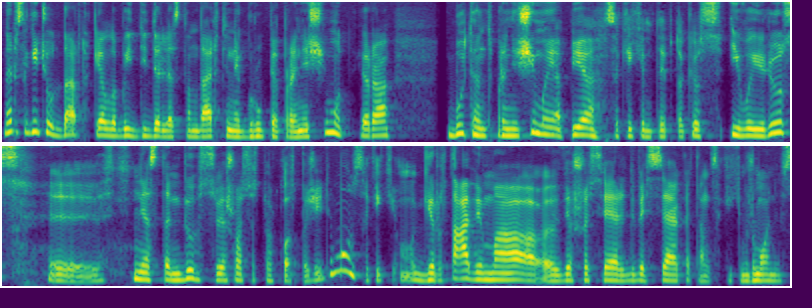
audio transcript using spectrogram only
Na ir sakyčiau, dar tokia labai didelė standartinė grupė pranešimų yra būtent pranešimai apie, sakykime taip, tokius įvairius e, nestambius viešosios tvarkos pažeidimus, sakykime, girtavimą viešose erdvėse, kad ten, sakykime, žmonės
